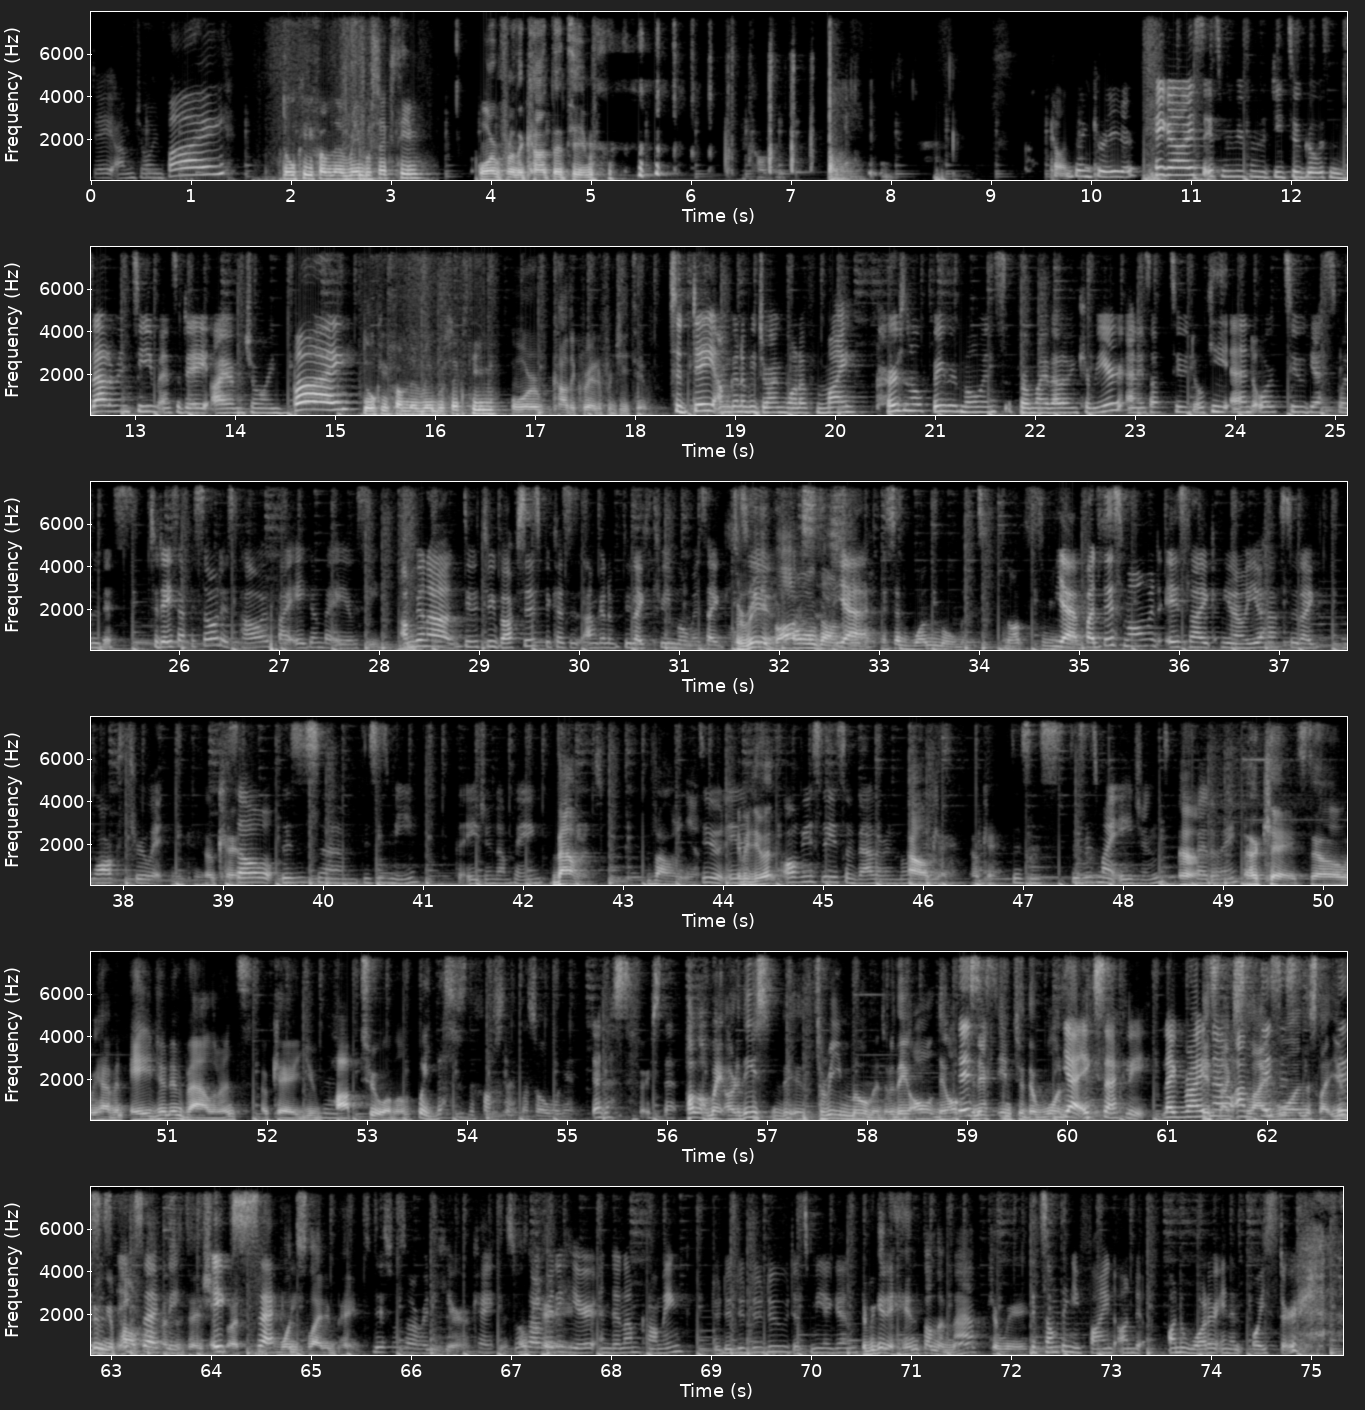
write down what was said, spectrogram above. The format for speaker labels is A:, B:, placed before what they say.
A: Today I'm joined by
B: Doki from the Rainbow Six team.
C: Orm from the content team.
A: content creator. Hey guys, it's Mimi from the G2 Gozen Valorant team and today I am joined by...
B: Doki from the Rainbow Six team.
C: Or content creator for G2.
A: Today I'm gonna be drawing one of my personal favorite moments from my Valorant career and it's up to Doki and or to guess what it is. Today's episode is powered by AGON by AOC. I'm gonna do three boxes because I'm gonna do like three moments. like
C: Three
A: two-
C: boxes?
B: Hold on.
A: Yeah.
B: I said one moment, not three.
A: Yeah, but this moment is like, you know, you have to like walk through it.
C: Okay.
A: So this is um, this is me, the agent I'm playing.
C: Valorant.
B: Valorant, yeah.
A: Dude,
C: Can we do it?
A: Obviously, it's a Valorant moment.
C: Oh, okay. Okay.
A: This is this is my agent,
C: Uh.
A: by the way.
C: Okay, so we have an agent in Valorant. Okay, you pop two of them.
B: Wait, this is the first step. That's all we're getting.
A: That- That's the first step.
C: Hold on, wait, are these the three moments? Are they all they all
A: This-
C: connect into the one?
A: Yeah, exactly. Like right
C: It's
A: now,
C: like
A: I'm, this
C: one,
A: is,
C: slide. You're
A: this
C: doing a
A: is-
C: PowerPoint
A: exactly,
C: presentation,
A: exactly.
C: but one slide in paint.
A: This was already here, okay? This was already here, and then I'm coming. Do do do do do. That's me again.
C: Can we get a hint on the map? Can we?
A: It's something you find on the underwater in an oyster.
